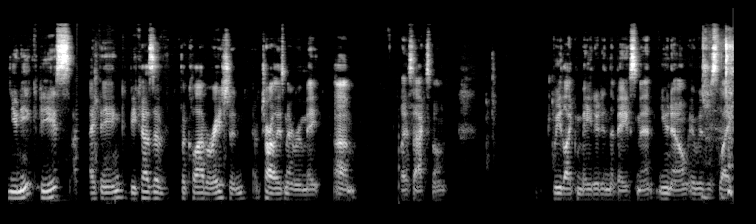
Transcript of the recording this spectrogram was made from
unique piece, I think, because of the collaboration. Charlie's my roommate, um, play saxophone. We like made it in the basement, you know. It was just like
